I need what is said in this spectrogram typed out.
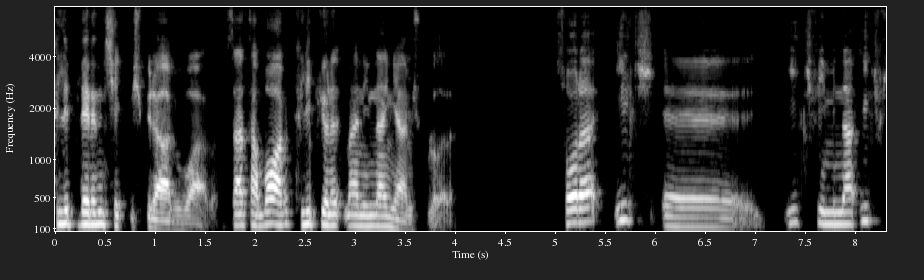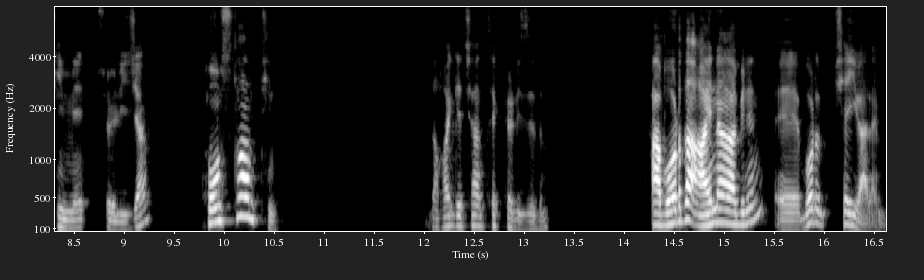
kliplerini çekmiş bir abi bu abi. Zaten bu abi klip yönetmenliğinden gelmiş buralara. Sonra ilk e, ilk filminden ilk filmi söyleyeceğim. Konstantin. Daha geçen tekrar izledim. Ha bu arada aynı abinin e, bu arada şey yani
